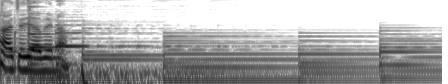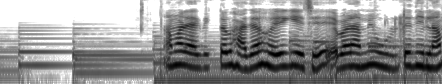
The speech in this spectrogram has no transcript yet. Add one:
ভাজা যাবে না। আমার একদিকটা ভাজা হয়ে গিয়েছে, এবার আমি উল্টে দিলাম,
